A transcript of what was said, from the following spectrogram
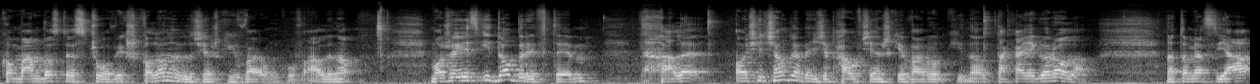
Komandos to jest człowiek szkolony do ciężkich warunków, ale no, może jest i dobry w tym, ale on się ciągle będzie pchał w ciężkie warunki, no taka jego rola. Natomiast ja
